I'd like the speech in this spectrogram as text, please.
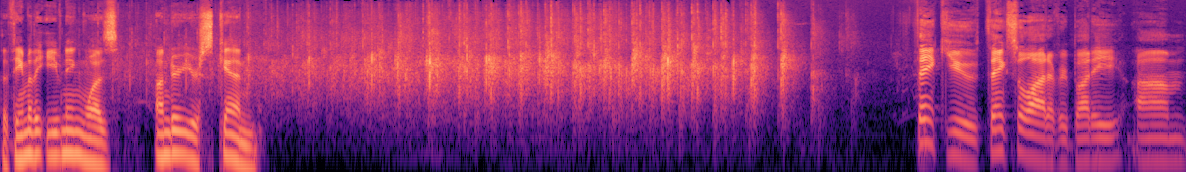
The theme of the evening was Under Your Skin. Thank you. Thanks a lot, everybody. Um,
